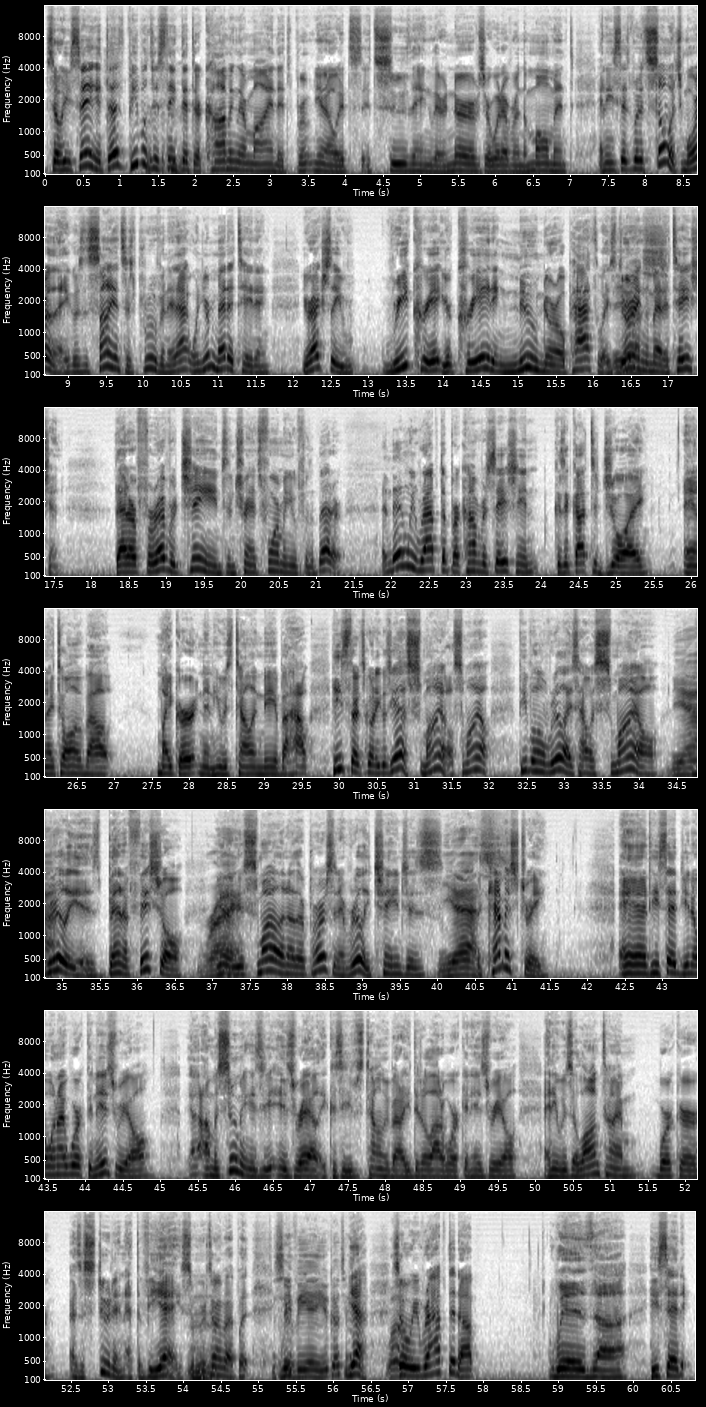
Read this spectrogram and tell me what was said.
So he's saying it does. People just think that they're calming their mind. It's you know it's it's soothing their nerves or whatever in the moment. And he says, but it's so much more than that. He goes, the science has proven it. When you're meditating, you're actually recreate. You're creating new neural pathways during the meditation that are forever changed and transforming you for the better. And then we wrapped up our conversation because it got to joy, and I told him about Mike Urton, and he was telling me about how he starts going. He goes, "Yeah, smile, smile." People don't realize how a smile Yeah. really is beneficial. You know, Right. you smile at another person, it really changes Yes. the chemistry. And he said, you know, when I worked in Israel, I'm assuming he's Israeli because he was telling me about it. He did a lot of work in Israel, and he was a long time worker as a student at the VA. So we were talking about, but The same we- VA you go to? yeah. Wow. So we wrapped it up with uh, he said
